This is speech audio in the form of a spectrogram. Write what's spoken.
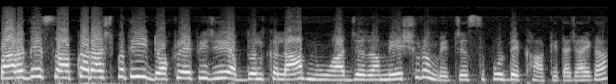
ਭਾਰਤ ਦੇ ਸਾਬਕਾ ਰਾਸ਼ਟਰਪਤੀ ਡਾਕਟਰ ਏਪੀਜੇ ਅਬਦੁਲ ਕਲਾਮ ਨੂੰ ਅੱਜ ਰਾਮੇਸ਼ਵਰਮ ਵਿੱਚ ਸਪੁਰਦੇ ਖਾ ਕੀਤਾ ਜਾਏਗਾ।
